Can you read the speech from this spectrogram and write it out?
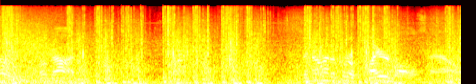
oh god. They know how to throw fireballs now.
